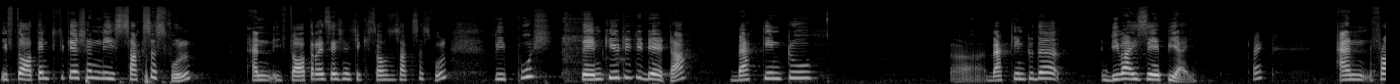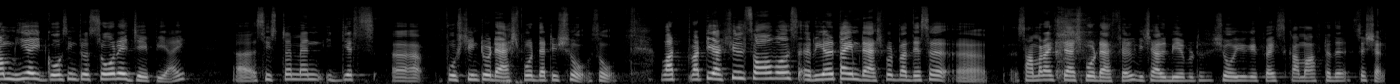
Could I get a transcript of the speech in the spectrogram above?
If the authentication is successful, and if the authorization check is also successful, we push the MQTT data back into uh, back into the device API, right? And from here, it goes into a storage API uh, system, and it gets uh, pushed into a dashboard that you show. So what, what you actually saw was a real-time dashboard, but there's a uh, summarized dashboard as well, which I'll be able to show you if I come after the session.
